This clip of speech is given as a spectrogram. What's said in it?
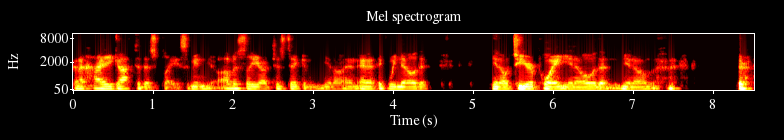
kind of how you got to this place. I mean obviously you're autistic and you know and, and i think we know that you know to your point you know that you know there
